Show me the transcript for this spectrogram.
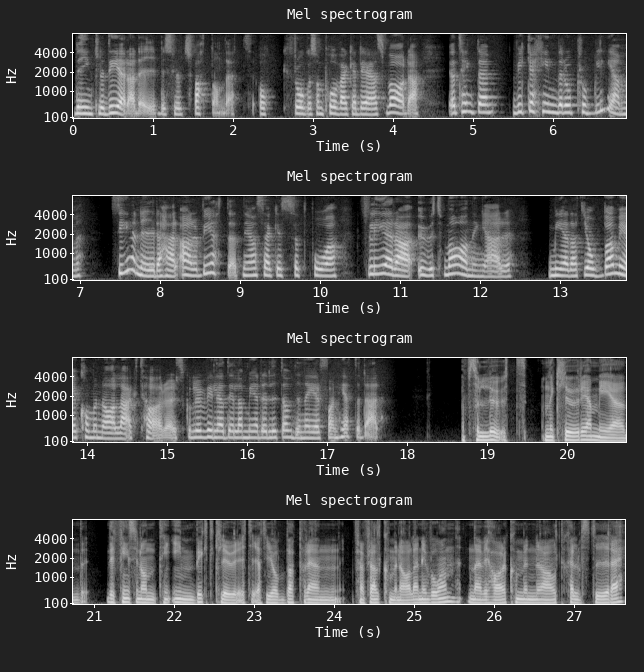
bli inkluderade i beslutsfattandet och frågor som påverkar deras vardag. Jag tänkte, vilka hinder och problem ser ni i det här arbetet? Ni har säkert sett på flera utmaningar med att jobba med kommunala aktörer. Skulle du vilja dela med dig lite av dina erfarenheter där? Absolut. Det kluriga med det finns ju någonting inbyggt klurigt i att jobba på den framförallt kommunala nivån när vi har kommunalt självstyre.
